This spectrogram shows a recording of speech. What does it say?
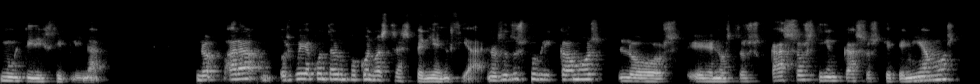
multidisciplinar ahora os voy a contar un poco nuestra experiencia. Nosotros publicamos los, eh, nuestros casos, 100 casos que teníamos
